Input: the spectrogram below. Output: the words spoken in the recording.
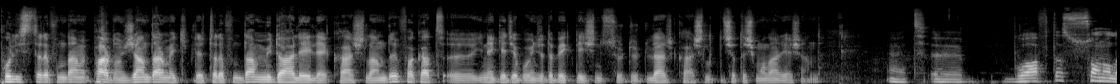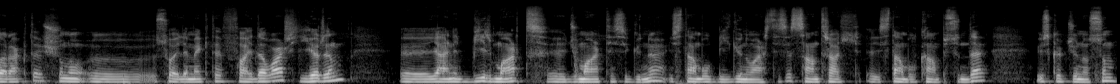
polis tarafından pardon jandarma ekipleri tarafından müdahaleyle karşılandı. Fakat e, yine gece boyunca da bekleyişini sürdürdüler. Karşılıklı çatışmalar yaşandı. Evet e, bu hafta son olarak da şunu e, söylemekte fayda var. Yarın e, yani 1 Mart e, Cumartesi günü İstanbul Bilgi Üniversitesi Santral e, İstanbul Kampüsü'nde 140 Cunos'un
